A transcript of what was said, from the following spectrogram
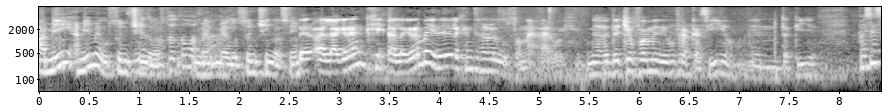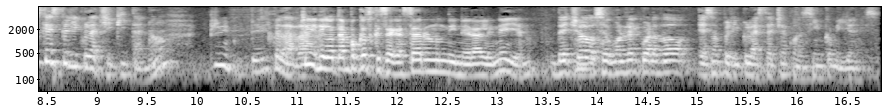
A mí, a mí me gustó un Sí, chingo. gustó a todos, me, ¿no? me gustó un chingo, sí. Pero a la gran a la gran mayoría de la gente no le gustó nada, güey. De hecho fue medio un fracasillo en taquilla. Pues es que es película chiquita, ¿no? Sí. Película rara. Sí, digo, tampoco es que se gastaron un dineral en ella, ¿no? De hecho, según recuerdo, esa película está hecha con 5 millones.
